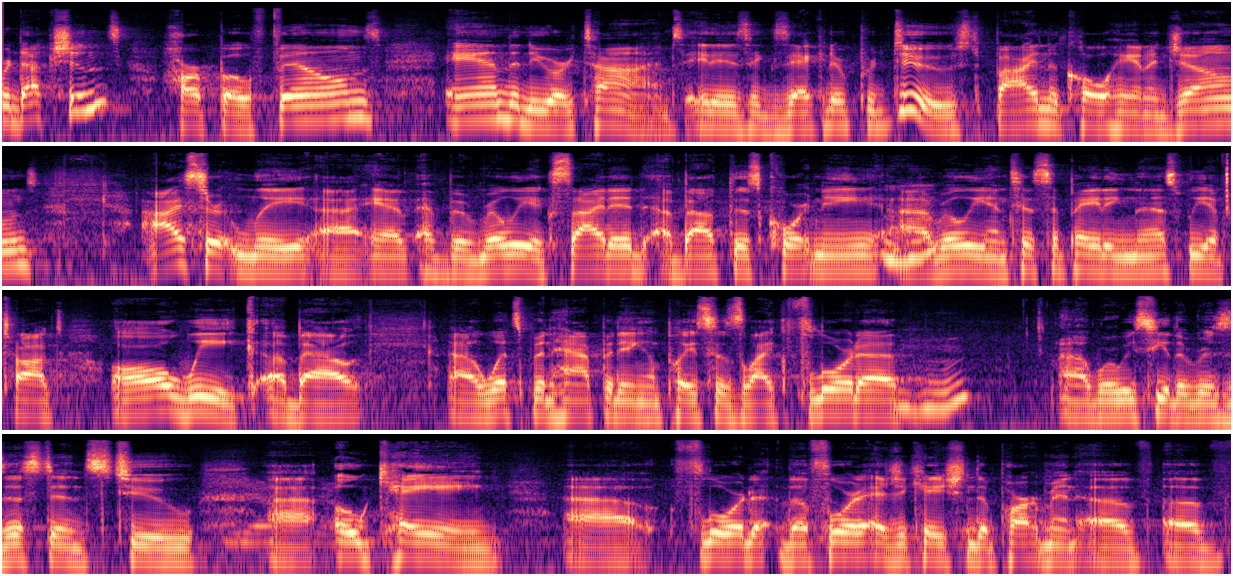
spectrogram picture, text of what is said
Productions, Harpo Films, and the New York Times. It is executive produced by Nikole Hannah-Jones. I certainly uh, have, have, been really excited about this, Courtney, uh, mm-hmm. uh, really anticipating this. We have talked all week about uh, what's been happening in places like Florida. Mm-hmm uh, where we see the resistance to uh, okaying uh, Florida, the Florida Education Department of, of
